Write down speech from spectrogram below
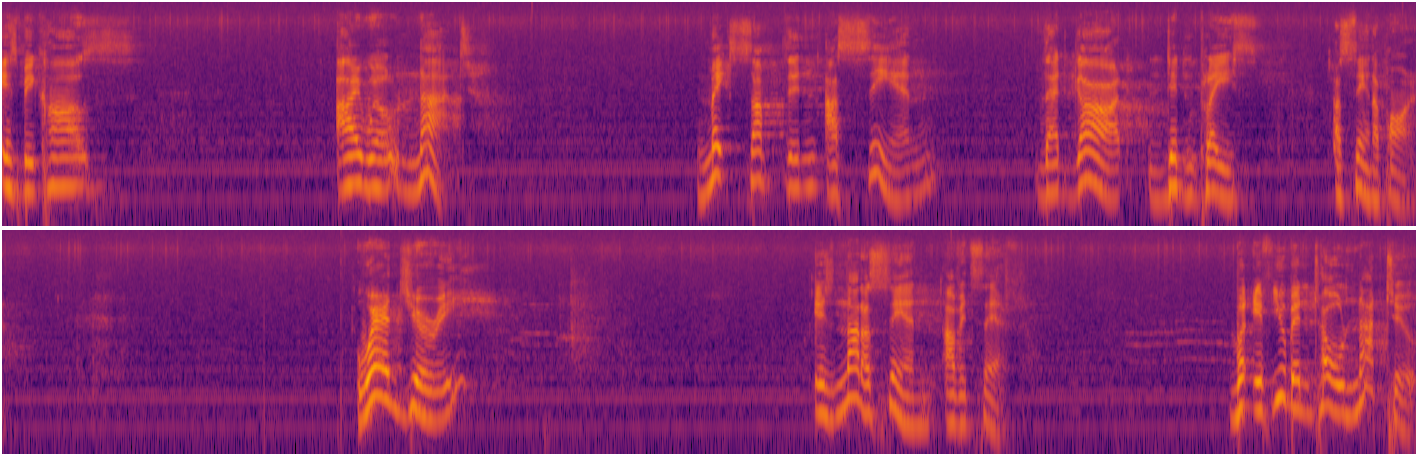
Is because I will not make something a sin that God didn't place a sin upon. Wearing jewelry is not a sin of itself. But if you've been told not to,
